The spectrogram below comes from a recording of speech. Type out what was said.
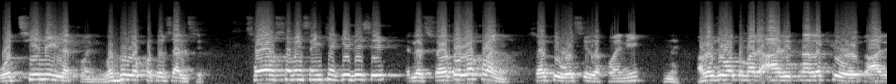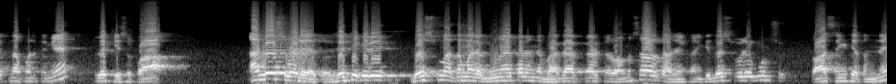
ઓછી નહીં લખવાની. વધુ લખો તો ચાલશે. છ સમય સંખ્યા કીધી છે, એટલે છ તો લખવાની છ થી ઓછી લખવાની નહીં. હવે જો તમારે આ રીતના લખ્યું હોય તો આ રીતના પણ તમે લખી શકો. આ આ દસ વડે હતો. જેથી કરી દસમાં તમારે ગુણાકાર અને ભાગાકાર કરવામાં સરળતા રહે, કારણ કે દસ વડે ગુણશો તો આ સંખ્યા તમને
